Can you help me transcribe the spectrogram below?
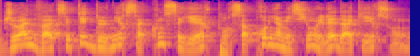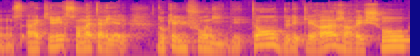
Johan va accepter de devenir sa conseillère pour sa première mission et l'aide à acquérir, son, à acquérir son matériel. Donc elle lui fournit des tentes, de l'éclairage, un réchaud,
